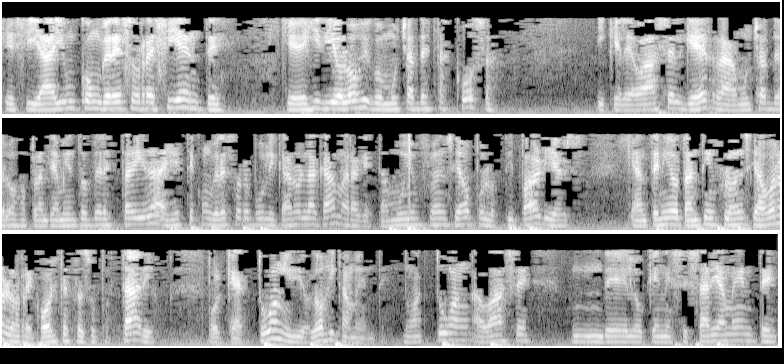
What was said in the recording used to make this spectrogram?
que si hay un Congreso reciente que es ideológico en muchas de estas cosas y que le va a hacer guerra a muchos de los planteamientos de la estadidad es este Congreso republicano en la Cámara que está muy influenciado por los Tea Partiers que han tenido tanta influencia ahora en los recortes presupuestarios porque actúan ideológicamente, no actúan a base de lo que necesariamente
